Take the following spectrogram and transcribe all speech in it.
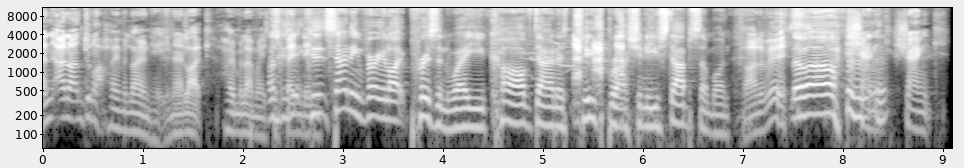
And, and I'm doing like Home Alone here, you know, like Home Alone where I was he's going defending. because it's sounding very like prison where you carve down a toothbrush and you stab someone. kind of is. Well- shank, shank.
